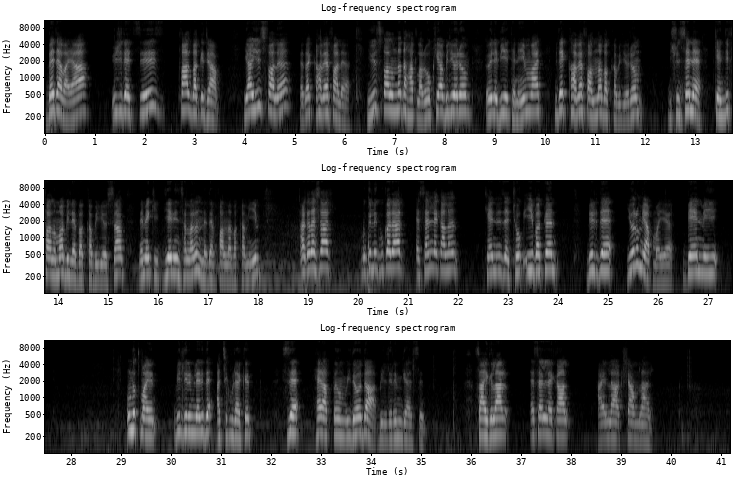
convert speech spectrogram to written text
bedavaya ücretsiz fal bakacağım. Ya yüz falı ya da kahve falı. Yüz falında da hatları okuyabiliyorum. Öyle bir yeteneğim var. Bir de kahve falına bakabiliyorum. Düşünsene kendi falıma bile bakabiliyorsam. Demek ki diğer insanların neden falına bakamayayım. Arkadaşlar bugünlük bu kadar. Esenle kalın. Kendinize çok iyi bakın. Bir de yorum yapmayı, beğenmeyi unutmayın. Bildirimleri de açık bırakın. Size her attığım videoda bildirim gelsin. Saygılar, esenle kal. Hayırlı akşamlar.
